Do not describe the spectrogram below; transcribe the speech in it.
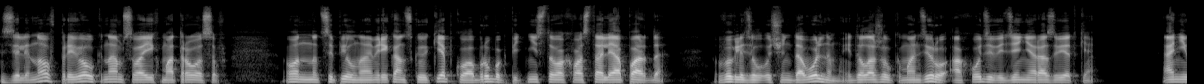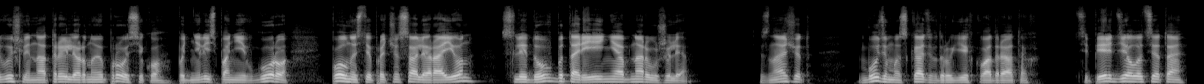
Зеленов привел к нам своих матросов. Он нацепил на американскую кепку обрубок пятнистого хвоста леопарда. Выглядел очень довольным и доложил командиру о ходе ведения разведки. Они вышли на трейлерную просеку, поднялись по ней в гору, полностью прочесали район, следов батареи не обнаружили. Значит, будем искать в других квадратах. Теперь делать это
